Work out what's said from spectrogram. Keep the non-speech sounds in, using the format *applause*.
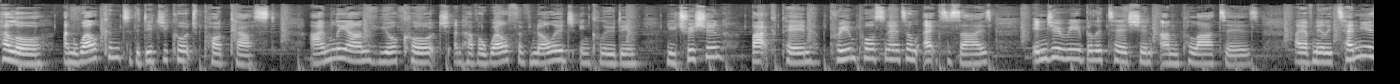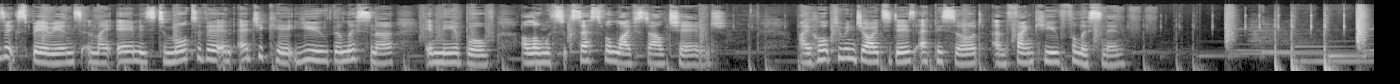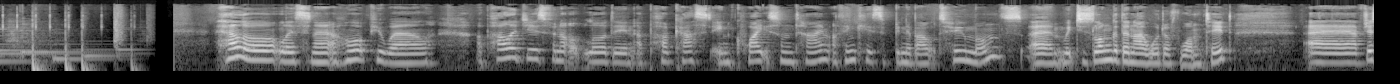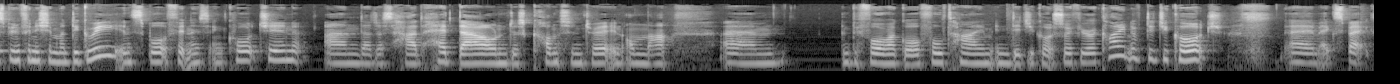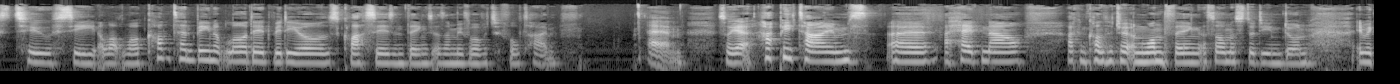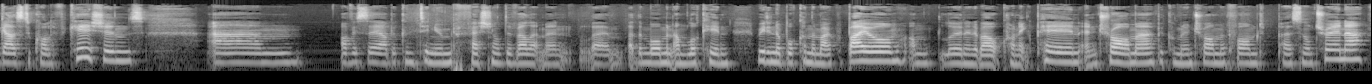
Hello, and welcome to the DigiCoach podcast. I'm Leanne, your coach, and have a wealth of knowledge including nutrition, back pain, pre and postnatal exercise, injury rehabilitation, and Pilates. I have nearly 10 years' experience, and my aim is to motivate and educate you, the listener, in the above, along with successful lifestyle change. I hope you enjoyed today's episode, and thank you for listening. Hello, listener. I hope you're well. Apologies for not uploading a podcast in quite some time. I think it's been about two months, um, which is longer than I would have wanted. Uh, I've just been finishing my degree in sport fitness and coaching, and I just had head down, just concentrating on that. Um, and before I go full time in DigiCoach. So if you're a client of DigiCoach, um, expect to see a lot more content being uploaded, videos, classes, and things as I move over to full time. Um, so yeah, happy times uh, ahead now. I can concentrate on one thing. That's all my studying done. In regards to qualifications, um, obviously I'll be continuing professional development. Um, at the moment, I'm looking, reading a book on the microbiome. I'm learning about chronic pain and trauma, becoming a trauma-informed personal trainer.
